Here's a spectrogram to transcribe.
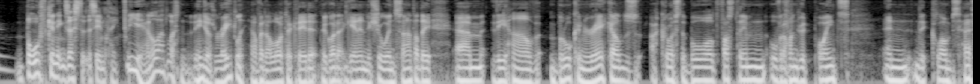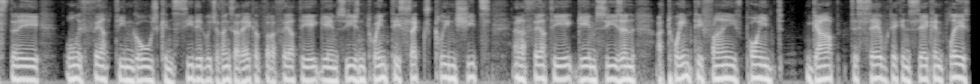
Both can exist at the same time. Yeah, and listen, Rangers rightly have had a lot of credit. They got it again in the show on Saturday. Um, they have broken records across the board. First time over 100 points in the club's history only 13 goals conceded, which I think is a record for a 38 game season, 26 clean sheets in a 38 game season, a 25 point gap to Celtic in second place,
